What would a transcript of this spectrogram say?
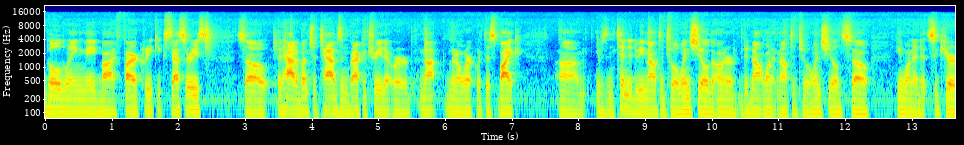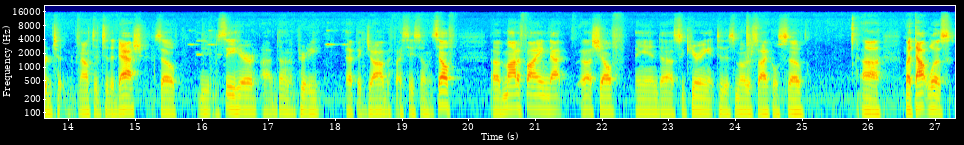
Goldwing made by Fire Creek Accessories. So it had a bunch of tabs and bracketry that were not going to work with this bike. Um, it was intended to be mounted to a windshield. The owner did not want it mounted to a windshield, so he wanted it secured, to, mounted to the dash. So you can see here, I've done a pretty epic job, if I say so myself, of modifying that uh, shelf and uh, securing it to this motorcycle. So, uh, but that was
